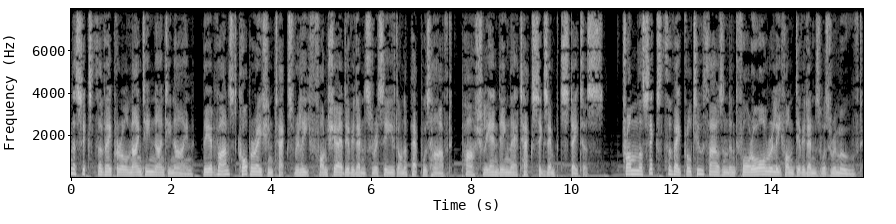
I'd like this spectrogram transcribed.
the 6th of April 1999, the advanced corporation tax relief on share dividends received on a PEP was halved, partially ending their tax-exempt status. From the 6th of April 2004 all relief on dividends was removed,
